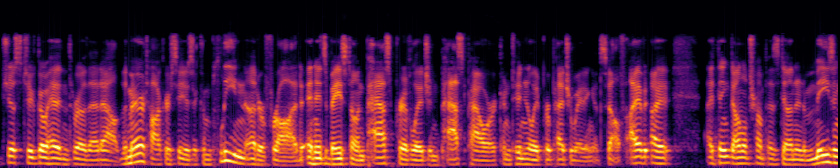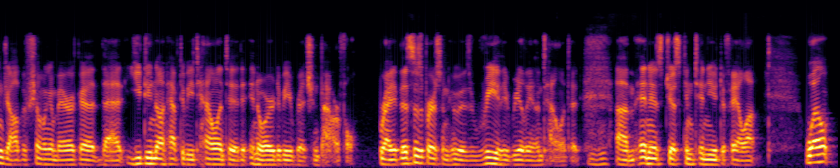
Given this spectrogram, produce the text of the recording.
just to go ahead and throw that out. The meritocracy is a complete and utter fraud, and it's based on past privilege and past power continually perpetuating itself. I, I I think Donald Trump has done an amazing job of showing America that you do not have to be talented in order to be rich and powerful. Right? This is a person who is really, really untalented mm-hmm. um, and has just continued to fail up. Well,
